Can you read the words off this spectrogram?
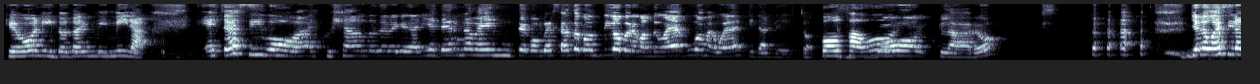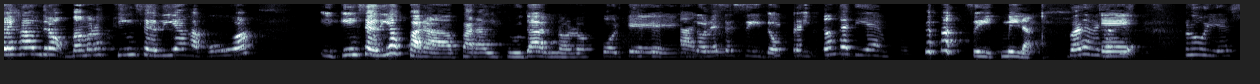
Qué bonito, Taimi. Mira, estoy así boba, escuchándote, me quedaría eternamente conversando contigo, pero cuando vaya a Cuba me voy a desquitar de esto. Por favor. Oh, claro. Yo le voy a decir a Alejandro, vámonos 15 días a Cuba y 15 días para, para disfrutárnoslo, porque lo necesito. Presión de tiempo. Sí, mira. Bueno, Eh, fluyes.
